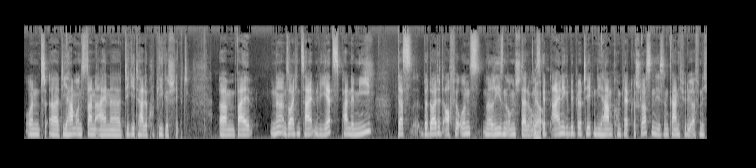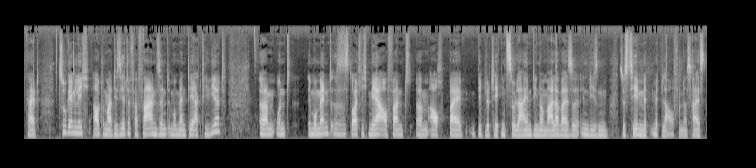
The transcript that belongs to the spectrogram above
und äh, die haben uns dann eine digitale Kopie geschickt. Ähm, weil ne, in solchen Zeiten wie jetzt, Pandemie, das bedeutet auch für uns eine Riesenumstellung. Ja. Es gibt einige Bibliotheken, die haben komplett geschlossen, die sind gar nicht für die Öffentlichkeit zugänglich. Automatisierte Verfahren sind im Moment deaktiviert. Ähm, und im Moment ist es deutlich mehr Aufwand, ähm, auch bei Bibliotheken zu leihen, die normalerweise in diesem System mit, mitlaufen. Das heißt,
